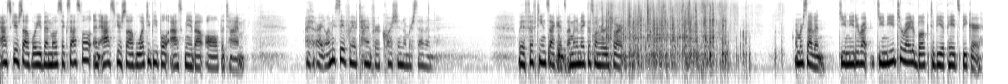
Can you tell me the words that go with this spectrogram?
ask yourself where you've been most successful, and ask yourself what do people ask me about all the time? All right, let me see if we have time for question number seven. We have 15 seconds. I'm going to make this one really short. Number seven. Do you need to write, do you need to write a book to be a paid speaker?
